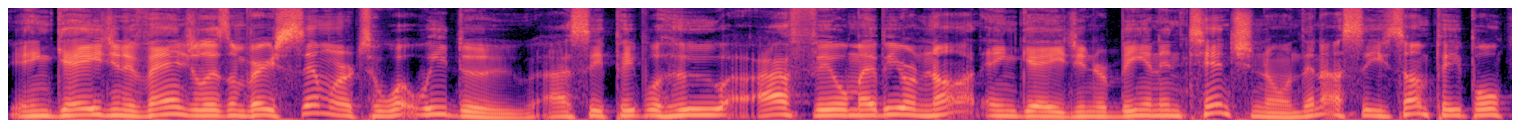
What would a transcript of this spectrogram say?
engage in evangelism very similar to what we do. I see people who I feel maybe are not engaging or being intentional. And then I see some people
